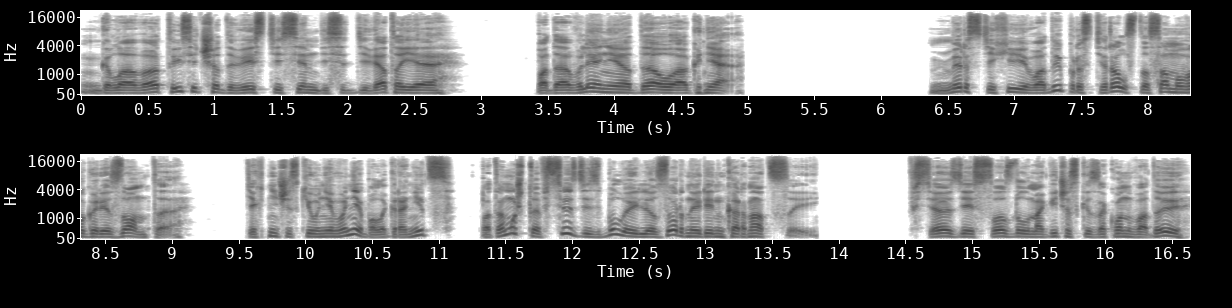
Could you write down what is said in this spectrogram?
Глава 1279. Подавление Дао огня. Мир стихии воды простирался до самого горизонта. Технически у него не было границ, потому что все здесь было иллюзорной реинкарнацией. Все здесь создал магический закон воды,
